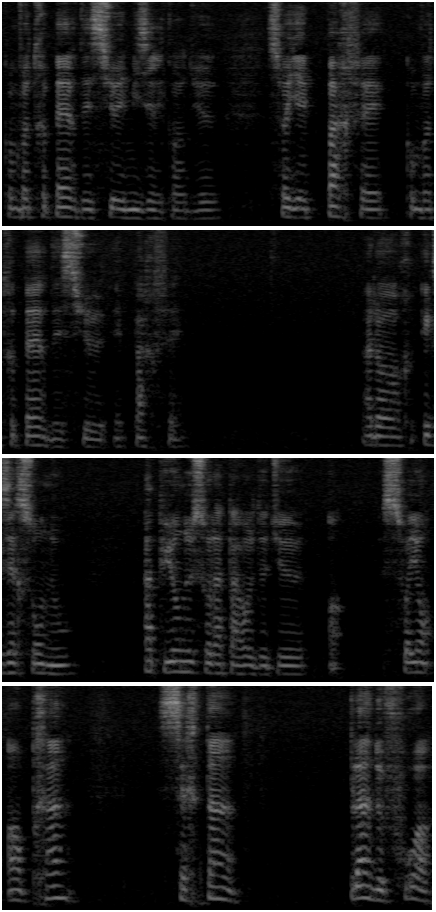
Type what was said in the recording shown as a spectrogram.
comme votre Père des cieux est miséricordieux, soyez parfaits comme votre Père des cieux est parfait. Alors exerçons-nous, appuyons-nous sur la parole de Dieu, soyons emprunts, certains, pleins de foi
